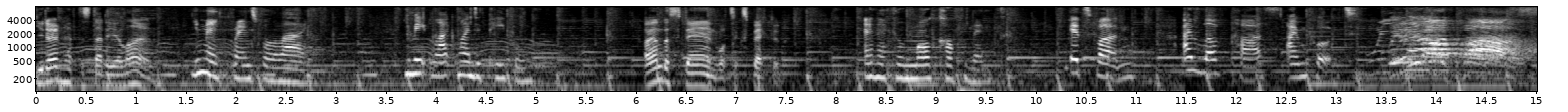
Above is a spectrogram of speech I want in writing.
You don't have to study alone. You make friends for life. You meet like-minded people. I understand what's expected. And I feel more confident. It's fun. I love PASS. I'm hooked. We love PASS!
